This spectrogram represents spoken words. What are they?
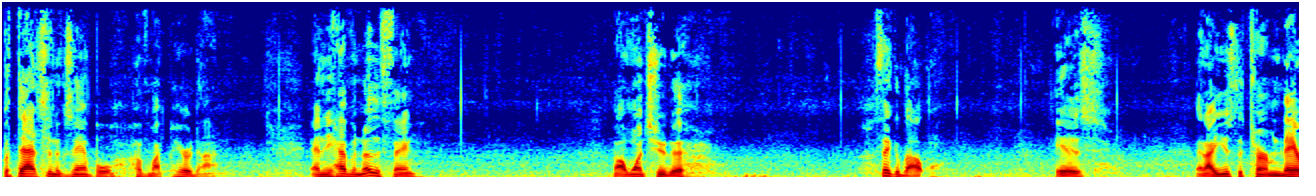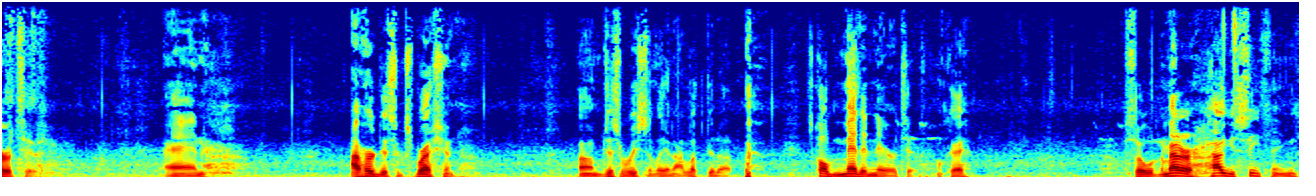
But that's an example of my paradigm. And you have another thing I want you to think about is, and I use the term narrative, and I heard this expression um, just recently, and I looked it up. it's called meta narrative. Okay, so no matter how you see things,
